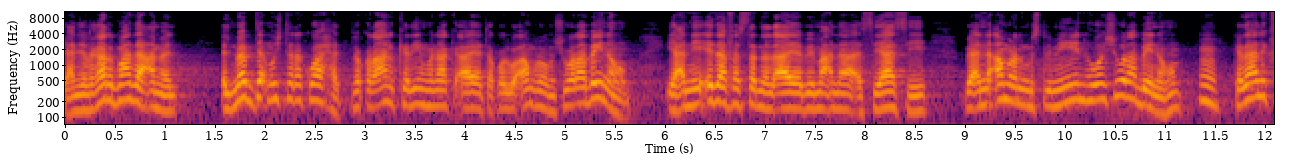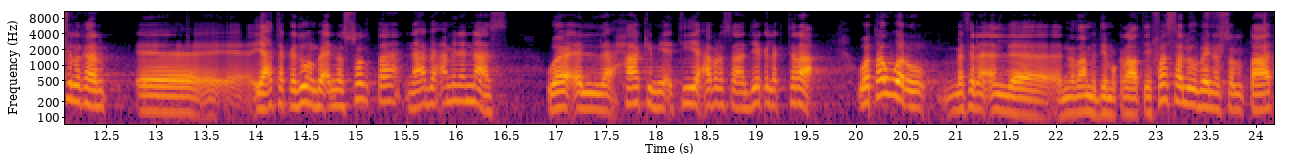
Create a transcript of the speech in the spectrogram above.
يعني الغرب ماذا عمل؟ المبدأ مشترك واحد. في القرآن الكريم هناك آية تقول وأمرهم شورى بينهم. يعني إذا فسرنا الآية بمعنى السياسي بأن أمر المسلمين هو شورى بينهم. م. كذلك في الغرب يعتقدون بأن السلطة نابعة من الناس والحاكم يأتي عبر صناديق الاقتراع. وطوروا مثلا النظام الديمقراطي فصلوا بين السلطات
